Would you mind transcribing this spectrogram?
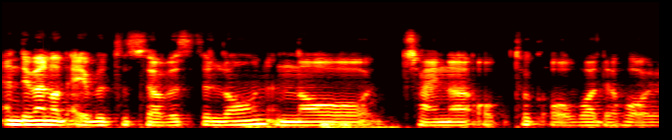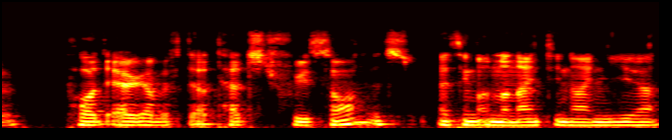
and they were not able to service the loan. And now China took over the whole port area with the attached free zone. It's I think on a 99 year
